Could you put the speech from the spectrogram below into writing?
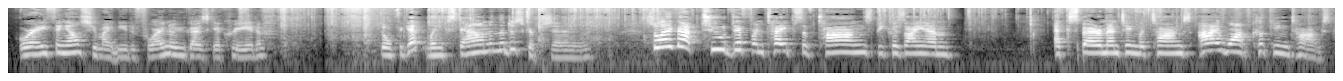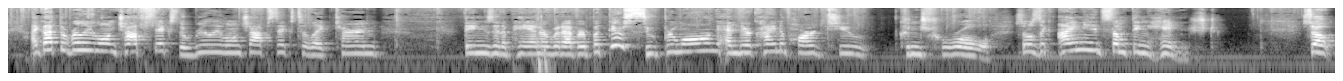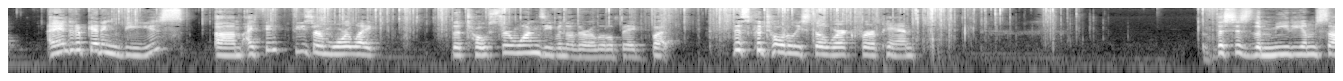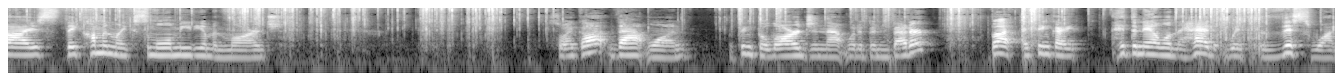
Or anything else you might need it for. I know you guys get creative. Don't forget, links down in the description. So I got two different types of tongs because I am experimenting with tongs. I want cooking tongs. I got the really long chopsticks, the really long chopsticks to like turn things in a pan or whatever, but they're super long and they're kind of hard to control. So I was like, I need something hinged. So I ended up getting these. Um, I think these are more like the toaster ones, even though they're a little big, but this could totally still work for a pan. This is the medium size. They come in like small, medium, and large. So I got that one. I think the large in that would have been better. But I think I hit the nail on the head with this one.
